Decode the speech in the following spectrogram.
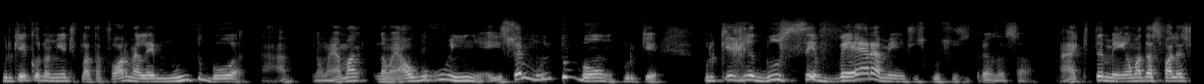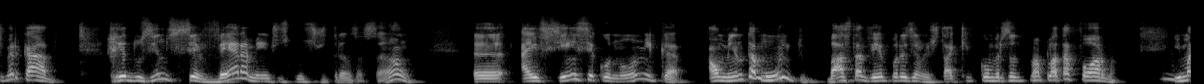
Porque a economia de plataforma ela é muito boa, tá? Não é, uma, não é algo ruim, isso é muito bom, por quê? Porque reduz severamente os custos de transação né, que também é uma das falhas de mercado. Reduzindo severamente os custos de transação, uh, a eficiência econômica aumenta muito. Basta ver, por exemplo, a gente está aqui conversando com uma plataforma. Hum. Imagina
